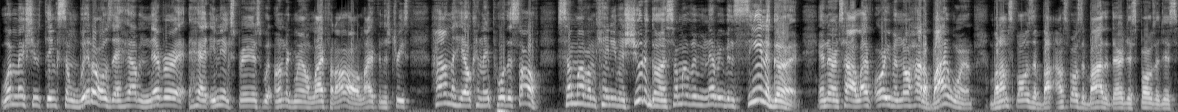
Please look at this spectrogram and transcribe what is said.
what makes you think some widows that have never had any experience with underground life at all, life in the streets, how in the hell can they pull this off? Some of them can't even shoot a gun. Some of them never even seen a gun in their entire life or even know how to buy one. But I'm supposed to buy, I'm supposed to buy that they're just supposed to just,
